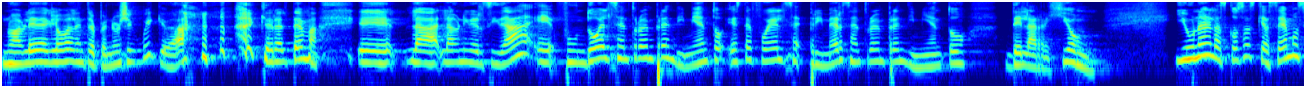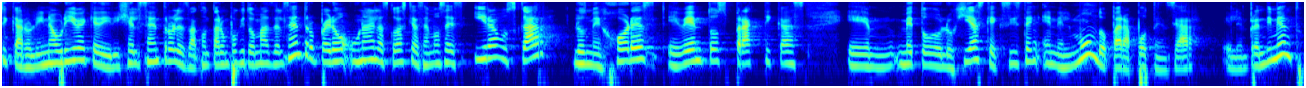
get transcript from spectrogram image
no hablé de Global Entrepreneurship Week, ¿verdad? que era el tema. Eh, la, universidad eh, fundó el Centro de Emprendimiento, este fue el primer centro de emprendimiento de la región. Y una de las cosas que hacemos, y Carolina Uribe, que dirige el centro, les va a contar un poquito más del centro, pero una de las cosas que hacemos es ir a buscar los mejores eventos, prácticas, em, metodologías que existen en el mundo para potenciar el emprendimiento.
